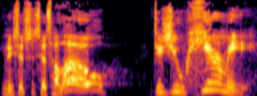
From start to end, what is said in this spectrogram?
you know, he simply says, Hello, did you hear me?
